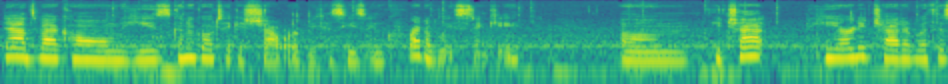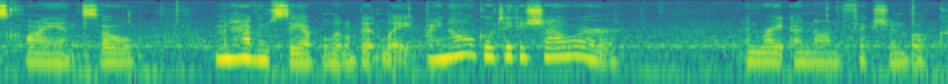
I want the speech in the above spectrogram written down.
Dad's back home. He's gonna go take a shower because he's incredibly stinky. Um, he chat. He already chatted with his client, so I'm gonna have him stay up a little bit late. I know. Go take a shower, and write a nonfiction book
